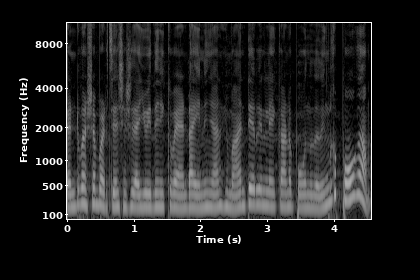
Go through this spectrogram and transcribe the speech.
രണ്ട് വർഷം പഠിച്ചതിന് ശേഷം അയ്യോ ഇതെനിക്ക് വേണ്ട. ഇനി ഞാൻ ഹ്യൂമാനിറ്റേറിയനിലേക്കാണ് പോകുന്നത്. നിങ്ങൾക്ക് പോകാം.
